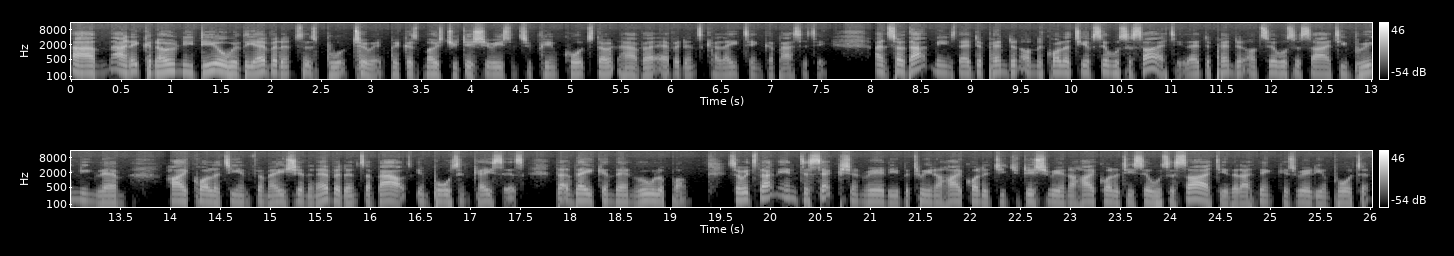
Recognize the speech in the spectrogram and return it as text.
Um, and it can only deal with the evidence that's brought to it because most judiciaries and Supreme Courts don't have an evidence collating capacity. And so that means they're dependent on the quality of civil society. They're dependent on civil society bringing them high quality information and evidence about important cases that they can then rule upon. So it's that intersection really between a high quality judiciary and a high quality civil society that I think is really important.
